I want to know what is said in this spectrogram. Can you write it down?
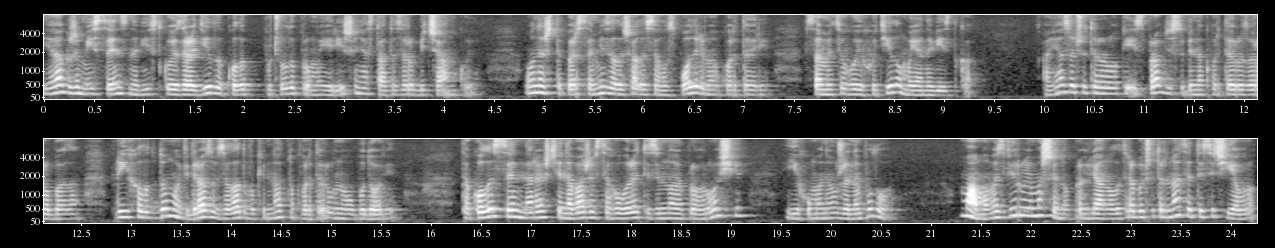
Як же мій син з невісткою зраділи, коли почули про моє рішення стати заробітчанкою. Вони ж тепер самі залишалися господарями в квартирі. Саме цього і хотіла моя невістка. А я за чотири роки і справді собі на квартиру заробила. Приїхала додому і відразу взяла двокімнатну квартиру в новобудові. Та коли син нарешті наважився говорити зі мною про гроші, їх у мене вже не було. Мамо, ми з вірою машину приглянули, треба 14 тисяч євро.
